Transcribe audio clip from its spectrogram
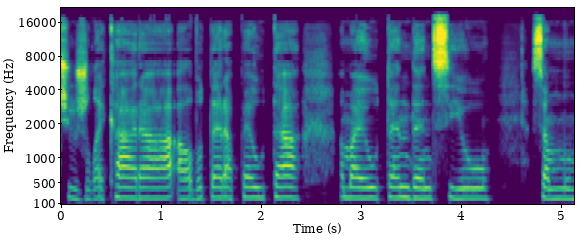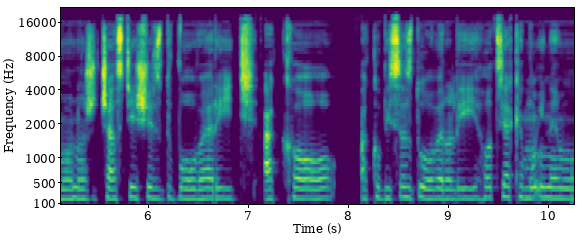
či už lekára alebo terapeuta a majú tendenciu sa mu možno častejšie zdôveriť, ako, ako by sa zdôverili hociakému inému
